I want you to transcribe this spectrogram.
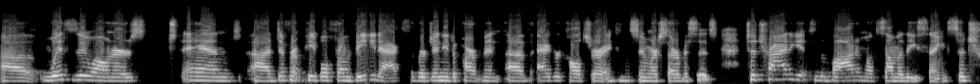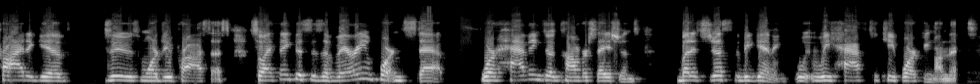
uh, with zoo owners and uh, different people from VDACS, the Virginia Department of Agriculture and Consumer Services, to try to get to the bottom of some of these things, to try to give zoos more due process. So I think this is a very important step. We're having good conversations, but it's just the beginning. We, we have to keep working on this.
